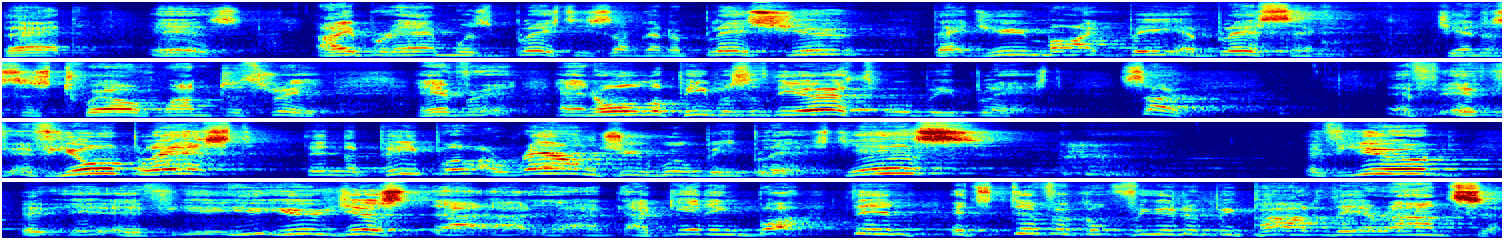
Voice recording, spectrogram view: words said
that is. Abraham was blessed. He said, I'm going to bless you that you might be a blessing. Genesis 12, 1 to 3. Every, and all the peoples of the earth will be blessed. So, if, if, if you're blessed, then the people around you will be blessed. Yes? If you're, if you, you're just uh, uh, uh, getting by, then it's difficult for you to be part of their answer.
